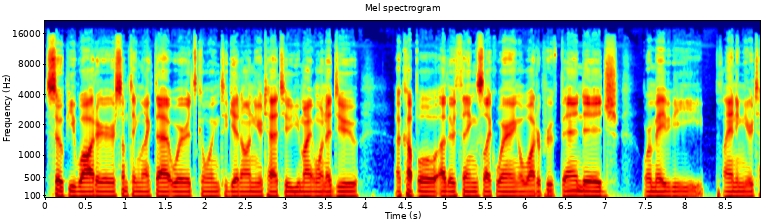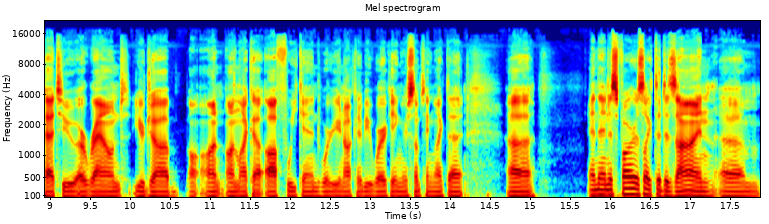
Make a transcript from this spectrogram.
soapy water or something like that where it's going to get on your tattoo, you might want to do a couple other things like wearing a waterproof bandage or maybe planning your tattoo around your job on on like a off weekend where you're not going to be working or something like that. Uh, and then as far as like the design, um,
